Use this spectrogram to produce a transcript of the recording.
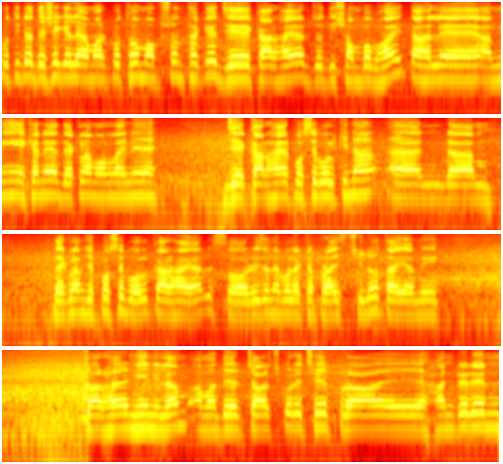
প্রতিটা দেশে গেলে আমার প্রথম অপশন থাকে যে কার হায়ার যদি সম্ভব হয়, তাহলে আমি এখানে দেখলাম অনলাইনে যে কার হায়ার পসিবল কিনা অ্যান্ড দেখলাম যে possible car hire so reasonable একটা প্রাইস ছিল, তাই আমি কার হায়ার নিয়ে নিলাম। আমাদের চার্জ করেছে প্রায় হান্ড্রেড অ্যান্ড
